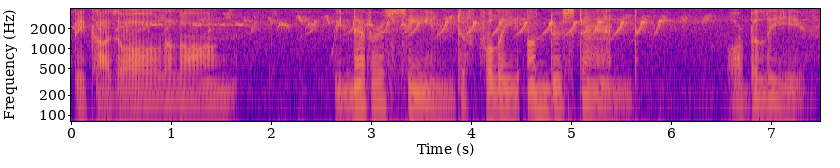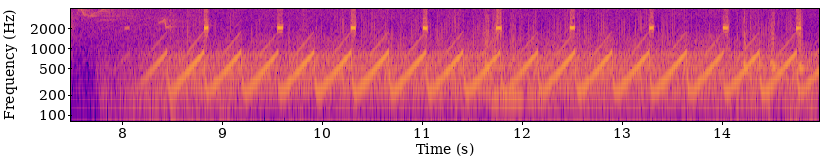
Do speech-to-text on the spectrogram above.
Because all along, we never seemed to fully understand or believe. Woo!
